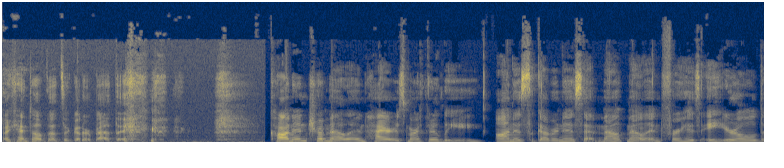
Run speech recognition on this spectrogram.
I can't tell if that's a good or bad thing. Connan TreMellyn hires Martha Leigh on as the governess at Mount Mellyn for his eight year old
